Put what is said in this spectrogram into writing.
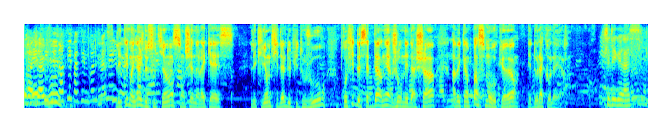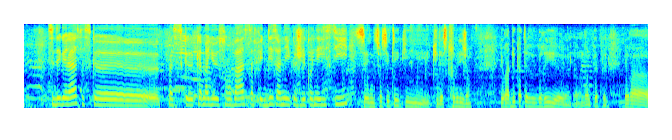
courage à vous. Les témoignages de soutien s'enchaînent à la caisse. Les clientes fidèles depuis toujours profitent de cette dernière journée d'achat avec un pincement au cœur et de la colère. C'est dégueulasse. C'est dégueulasse parce que, parce que Camailleux s'en va, ça fait des années que je le connais ici. C'est une société qui, qui laisse crever les gens. Il y aura deux catégories euh, dans le peuple. Il y aura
